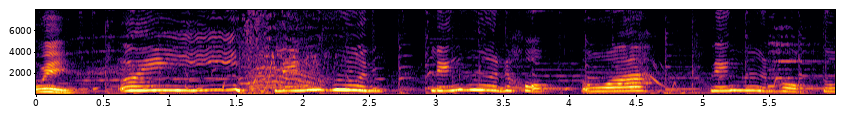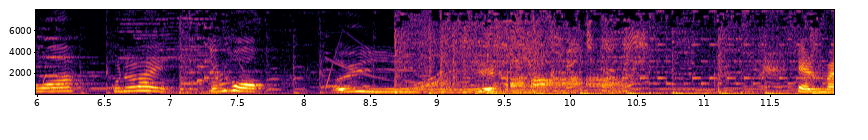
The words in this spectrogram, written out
อุ้ยเอ้ยลิงหืนลิงหืนหกตัวลิงหืนหกตัว คุณเท่าไหร่คุณหกเอ้ยเห็นไหม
